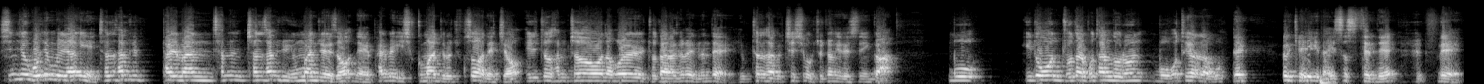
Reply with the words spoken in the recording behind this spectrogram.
신규 모집 물량이 1038만, 1036만 주에서, 네, 829만 주로 축소가 됐죠. 1조 3천억을 조달하기로 했는데, 6,470억 조정이 됐으니까, 뭐, 이 돈 조달 못한 돈은 뭐 어떻게 하려고, 네, 계획이 다 있었을 텐데, 네,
